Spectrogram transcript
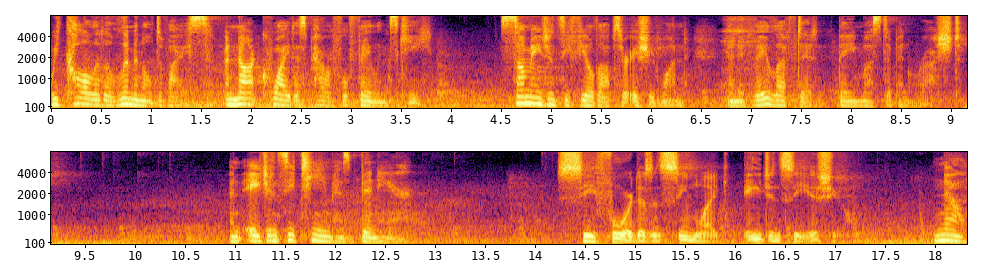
We call it a liminal device, a not quite as powerful phalanx key. Some agency field ops are issued one, and if they left it, they must have been rushed. An agency team has been here. C4 doesn't seem like agency issue. No.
